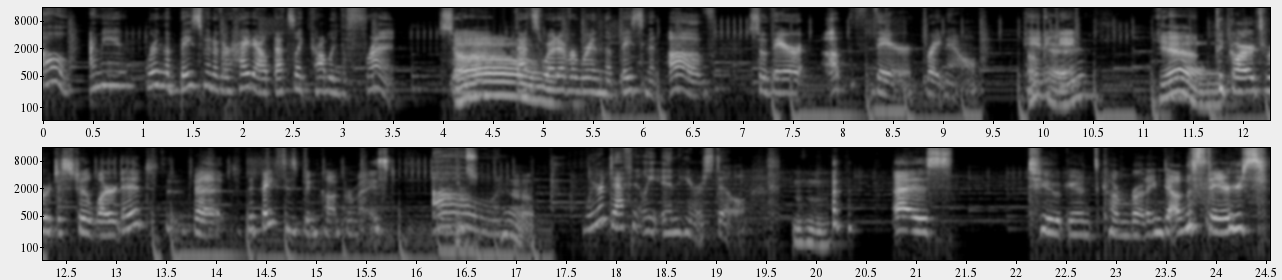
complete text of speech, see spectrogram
Oh, I mean, we're in the basement of their hideout. That's like probably the front. So Oh. that's whatever we're in the basement of. So they're up there right now, panicking. Okay. Yeah. The guards were just alerted that the base has been compromised. Oh, yeah. we're definitely in here still. hmm As two goons come running down the stairs.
